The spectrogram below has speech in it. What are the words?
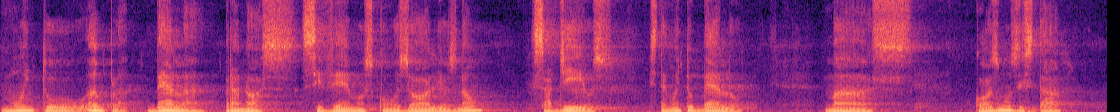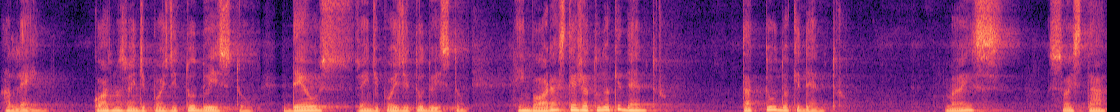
muito ampla, bela para nós, se vemos com os olhos não sadios. Isto é muito belo, mas o cosmos está além. O cosmos vem depois de tudo isto. Deus vem depois de tudo isto. Embora esteja tudo aqui dentro. Está tudo aqui dentro. Mas só está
